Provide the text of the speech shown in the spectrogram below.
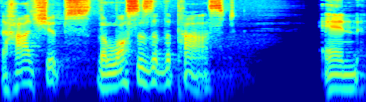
the hardships, the losses of the past, and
